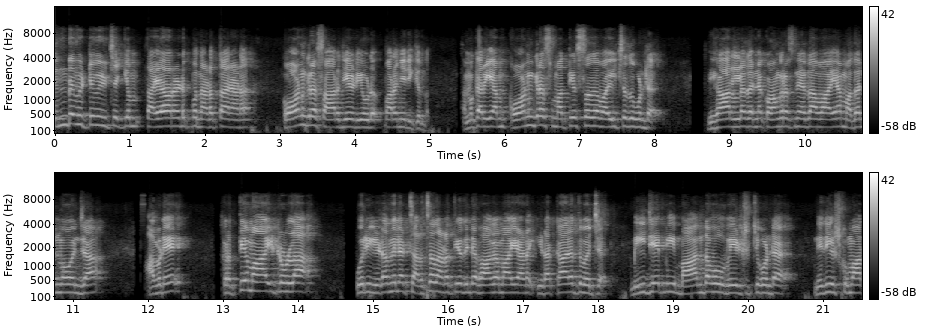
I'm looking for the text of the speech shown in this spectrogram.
എന്ത് വിട്ടുവീഴ്ചയ്ക്കും തയ്യാറെടുപ്പ് നടത്താനാണ് കോൺഗ്രസ് ആർ ജെ ഡിയോട് പറഞ്ഞിരിക്കുന്നത്. നമുക്കറിയാം കോൺഗ്രസ് മധ്യസ്ഥത വഹിച്ചതുകൊണ്ട് ബീഹാറിലെ തന്നെ കോൺഗ്രസ് നേതാവായ മദൻ മോഹൻ ഝാ അവിടെ കൃത്യമായിട്ടുള്ള ഒരു ഇടനില ചർച്ച നടത്തിയതിന്റെ ഭാഗമായാണ് ഇടക്കാലത്ത് വെച്ച് ബി ജെ പി ബാന്ധവം ഉപേക്ഷിച്ചുകൊണ്ട് നിതീഷ് കുമാർ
